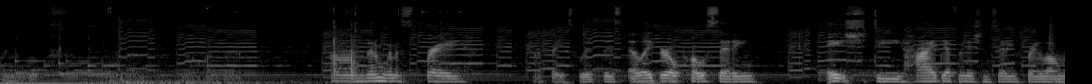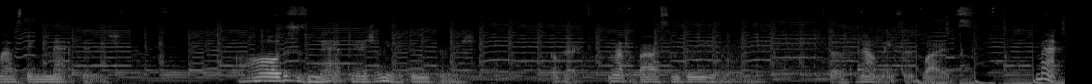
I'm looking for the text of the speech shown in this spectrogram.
Then it looks like. Um, then I'm gonna spray my face with this LA Girl Pro Setting HD High Definition Setting Spray Long Lasting Matte Finish. Oh, this is matte finish. I need a dewy finish. Okay, I'm gonna have to buy some dewy um, stuff. Now it makes sense why it's matte.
